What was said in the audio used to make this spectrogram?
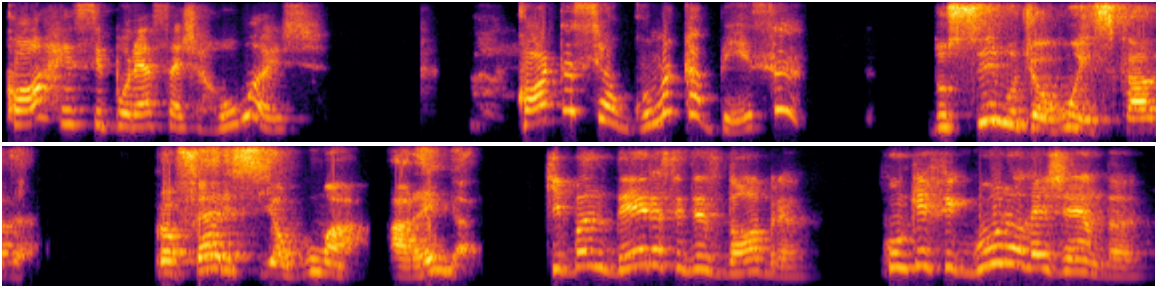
Corre-se por essas ruas? Corta-se alguma cabeça? Do cimo de alguma escada, profere-se alguma arenga? Que bandeira se desdobra? Com que figura ou legenda?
